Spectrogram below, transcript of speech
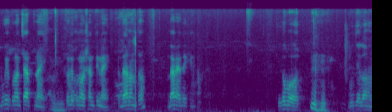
বুকে কোনো চাপ নাই শরীরে কোনো অশান্তি নাই। দাঁড়ান তো দাঁড়ায় দেখি কি খবর? বুঝলাম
